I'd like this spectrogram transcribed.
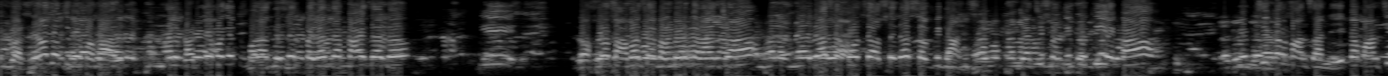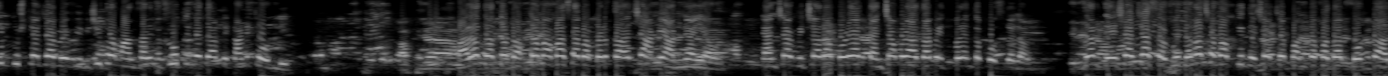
घटना जर तुम्ही बघाल तर घटनेमध्ये तुम्हाला दिसेल पहिल्यांदा काय झालं? की डॉक्टर बाबासाहेब आंबेडकरांच्या समोरचं असलेलं संविधान याची प्रतिकृती एका विम्सिकल माणसाने एका मानसिक दृष्ट्या ज्या विचित्र माणसाने विकृतीने त्या ठिकाणी तोडली. भारतरत्न डॉक्टर बाबासाहेब आंबेडकरांचे आम्ही अनुयायी आहोत. त्यांच्या विचारामुळे आणि त्यांच्यामुळे आज आम्ही इथपर्यंत पोहोचलेलो आहोत. जर देशाच्या संविधानाच्या बाबतीत देशाचे पंतप्रधान बोलतात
